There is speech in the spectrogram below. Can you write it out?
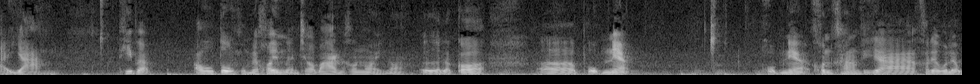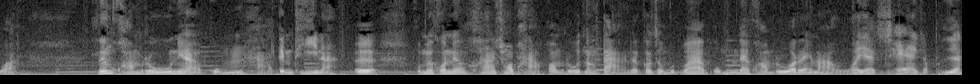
ลาย ๆ อย่าง ที่แบบเอาตรงผมไม่ค่อยเหมือนชาวบ้านเขาหน่อยเนาะเออ แล้วก็เออผมเนี่ย ผมเนี่ยค่อนข้างที่จะเขาเรียกว่าอะไรวะเรื่องความรู้เนี่ย ผมหาเต็มที่นะ เออ ผมเป็นคนที่ค่อนข้างชอบหาความรู้ต่างๆ แล้วก็สมมติว่าผมได้ความรู้อะไรมา ผมก็อยากจะแชร์ให้กับเพื่อน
